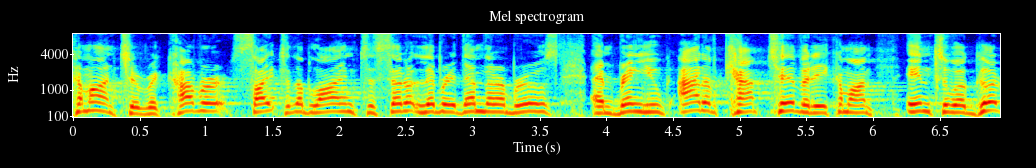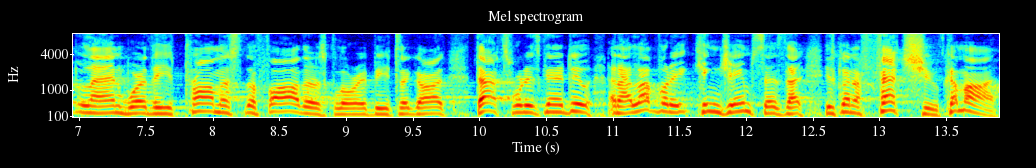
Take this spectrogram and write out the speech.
come on, to recover sight to the blind, to set at liberty them that are bruised, and bring you out of captivity, come on, into a good land where he promised the fathers, glory be to God. That's what he's going to do. And I love what he, King James says that he's going to fetch you, come on.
